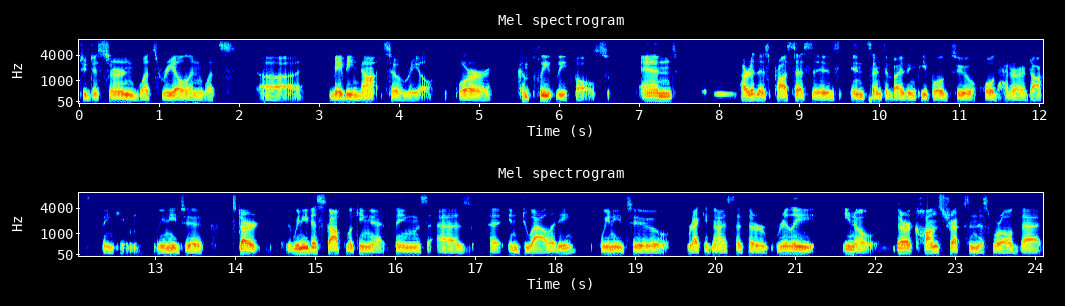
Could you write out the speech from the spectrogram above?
to discern what's real and what's uh, maybe not so real, or completely false. And part of this process is incentivizing people to hold heterodox thinking. We need to start, we need to stop looking at things as uh, in duality. We need to recognize that they're really, you know, there are constructs in this world that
